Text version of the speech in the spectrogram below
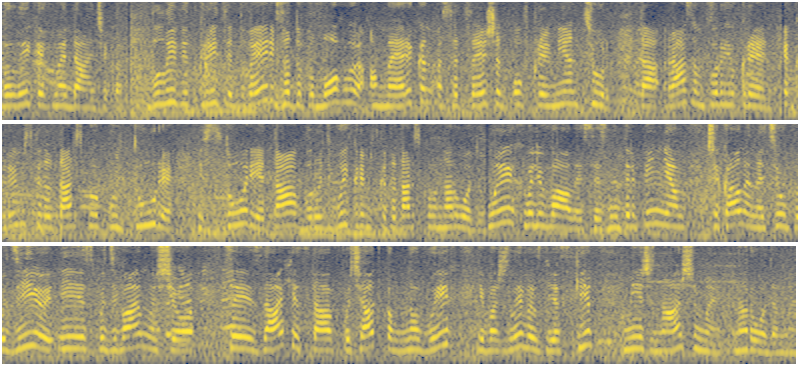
великих майданчиках. Були відкриті двері за допомогою American Association of Crimean Turk та разом for Ukraine кримсько-татарської культури, історії та боротьби кримсько-татарського народу. Ми хвилювалися з нетерпінням, чекали на цю подію і сподіваємося, що цей захід став початком нових і важливих зв'язків між нашими народами.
